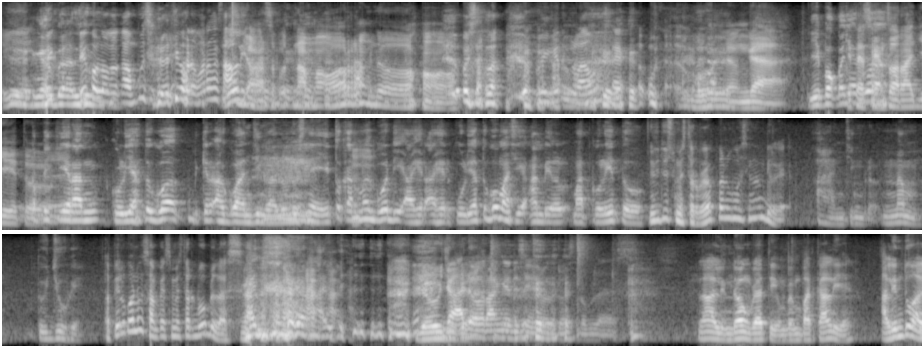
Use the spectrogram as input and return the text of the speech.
iya Nggak balik. Dia kalau ke kampus berarti orang-orang Lu saling. jangan sebut nama orang dong oh salah gue inget ulama eh ya enggak Ya pokoknya Kita gua sensor aja itu. kepikiran kuliah tuh gue pikir ah gue anjing gak lulus nih itu karena gue di akhir-akhir kuliah tuh gue masih ambil matkul itu Jadi itu semester berapa lu masih ngambil ya? ah, anjing bro 6 7 ya Tapi lu kan sampai semester 12. anjing Jauh Gak ada juga. orangnya di sini terus 12. Nah, Alin dong berarti sampai 4 kali ya. Alin tuh lima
